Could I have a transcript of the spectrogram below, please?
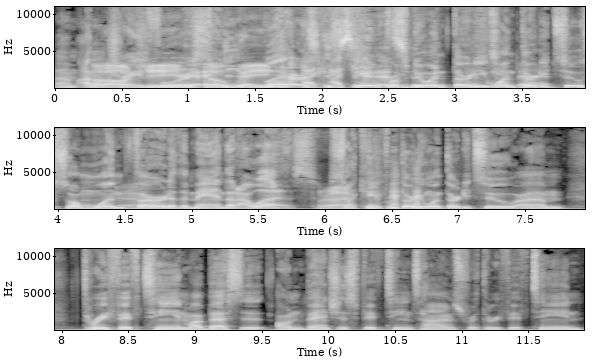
Um, I don't Oh, train gee, for it. so weak. But I I, I came that's- from doing 31, 32, so I'm one third of the man that I was. Right. So I came from 31, 32. Um, 315, my best on bench is 15 times for 315,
